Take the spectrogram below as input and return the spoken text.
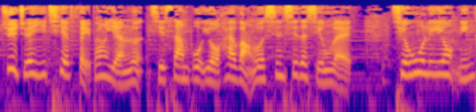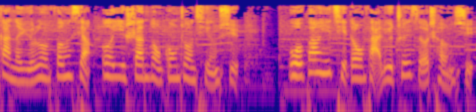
拒绝一切诽谤言论及散布有害网络信息的行为，请勿利用敏感的舆论风向恶意煽动公众情绪。我方已启动法律追责程序，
